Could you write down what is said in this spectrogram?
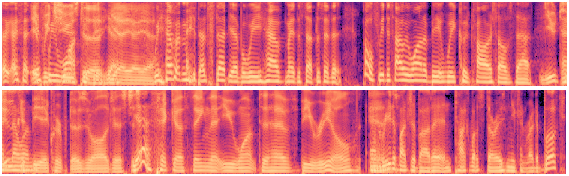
Like I said, If if, we we, choose want to, to- be, yes. yeah, yeah, yeah. We haven't made that step yet, but we have made the step to say that, oh, if we decide we want to be, we could call ourselves that. You too no could one- be a cryptozoologist. Just Yes. pick a thing that you want to have be real And, read a bunch about it and talk about stories, and you can write a book,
